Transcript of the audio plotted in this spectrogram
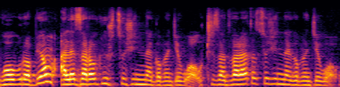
wow robią, ale za rok już coś innego będzie wow, czy za dwa lata coś innego będzie wow.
